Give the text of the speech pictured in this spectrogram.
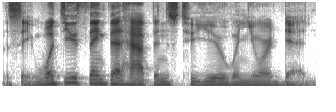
let's see. What do you think that happens to you when you're dead,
